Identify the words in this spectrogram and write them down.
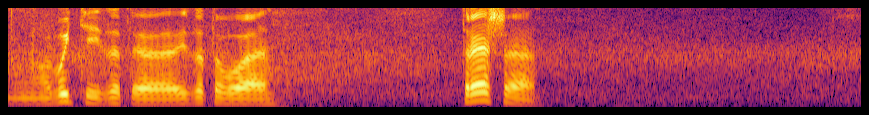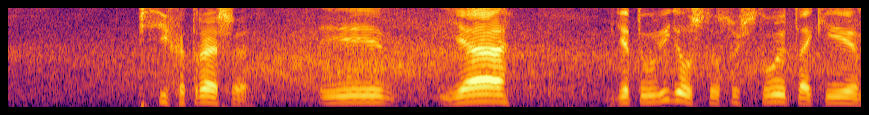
выйти из, этого, из этого трэша, психотрэша. И я где-то увидел, что существуют такие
